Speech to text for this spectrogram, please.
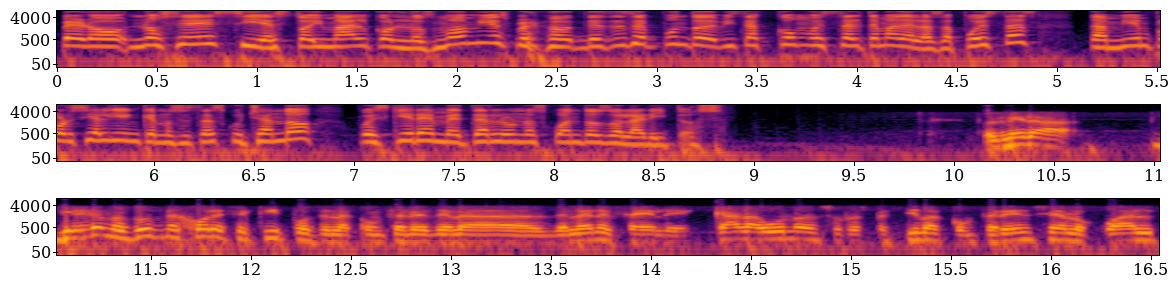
pero no sé si estoy mal con los momios, pero desde ese punto de vista, ¿cómo está el tema de las apuestas? También por si alguien que nos está escuchando, pues quiere meterle unos cuantos dolaritos. Pues mira, llegan los dos mejores equipos de la, de la, de la NFL, cada uno en su respectiva conferencia, lo cual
